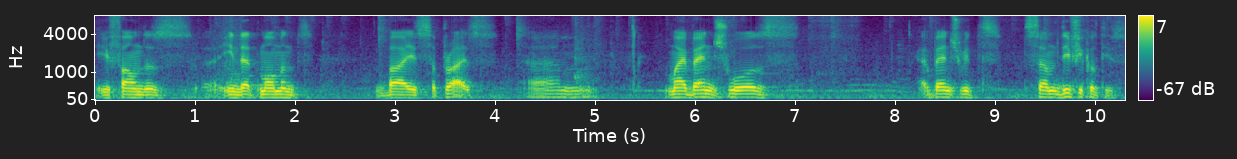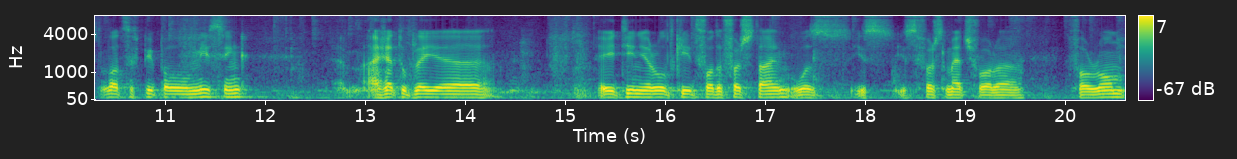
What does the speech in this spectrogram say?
He found us uh, in that moment by surprise. Um, my bench was a bench with some difficulties. Lots of people missing. Um, I had to play a 18-year-old kid for the first time. It was his, his first match for uh, for Rome,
